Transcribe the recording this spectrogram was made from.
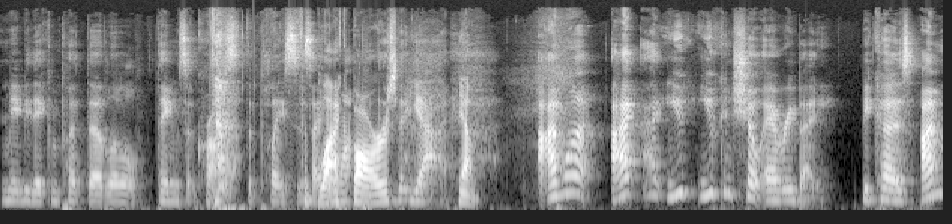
maybe they can put the little things across the places. The I black want- bars. the- yeah, Yeah. I want. I, I you you can show everybody because I'm.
